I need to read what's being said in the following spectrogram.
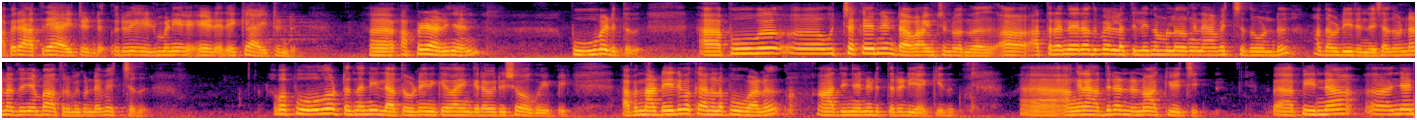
അപ്പോൾ രാത്രി ആയിട്ടുണ്ട്. ഒരു ഏഴുമണി ഏഴരയൊക്കെ ആയിട്ടുണ്ട്. അപ്പോഴാണ് ഞാൻ പൂവെടുത്തത്. പൂവ് ഉച്ചയ്ക്ക് തന്നെ ഉണ്ടാവും വാങ്ങിച്ചുകൊണ്ട് വന്നത്. അത്ര നേരം അത് വെള്ളത്തിൽ നമ്മൾ അങ്ങനെ വെച്ചതുകൊണ്ട് അതവിടെ ഇരുന്ന് വെച്ചു. അതുകൊണ്ടാണ് അത് ഞാൻ ബാത്റൂമിൽ കൊണ്ടുപോയി വെച്ചത്. അപ്പോൾ പൂവ് ഒട്ടും തന്നെ ഇല്ലാത്തതുകൊണ്ട് എനിക്ക് ഭയങ്കര ഒരു ശോകമായിപ്പോയി. അപ്പം നടയിൽ വെക്കാനുള്ള പൂവാണ് ആദ്യം ഞാൻ എടുത്ത് റെഡിയാക്കിയത്. അങ്ങനെ അത് രണ്ടെണ്ണം ആക്കി വെച്ച്. പിന്നെ ഞാൻ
